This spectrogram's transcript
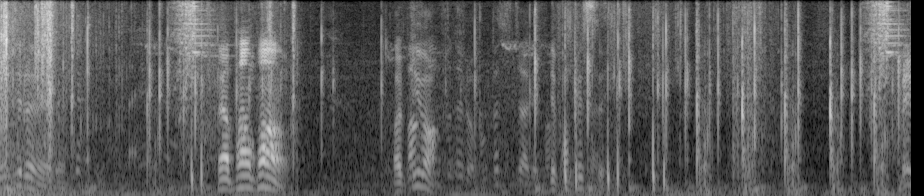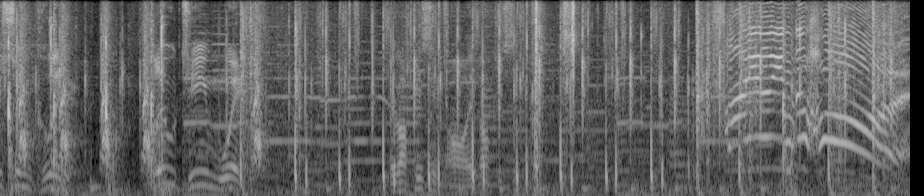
센지른 애들 야 방방 아 삐방 자리 얘 방패스. Mission clear. Blue team win. 예방 피신 어 예방 피신 Fire in the hole!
